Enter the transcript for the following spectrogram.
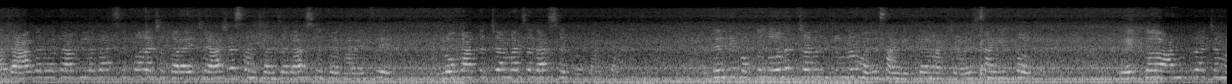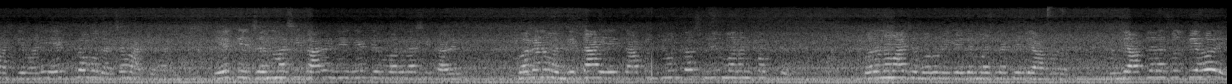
आता अगरवता आपल्याला दास्य कोणाचं करायचे अशा संस्थांचं दास्य करायचे लोक आता चरणाचं जास्त करतात तर त्यांनी फक्त दोनच चरण जीवनामध्ये सांगितलं मागच्या वेळेस सांगितलं होतं. एक अनुग्रहाच्या माध्यमाने एक प्रबोधाच्या माध्यमाने. एक हे जन्माशी कारण आहे एक हे मरणाशी कारण मरण म्हणजे काय आहे तर आपण जिवंत असूनही मरण बघतो मरण माझे मरून गेले मरला केले आपण. म्हणजे आपल्याला जो देह आहे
